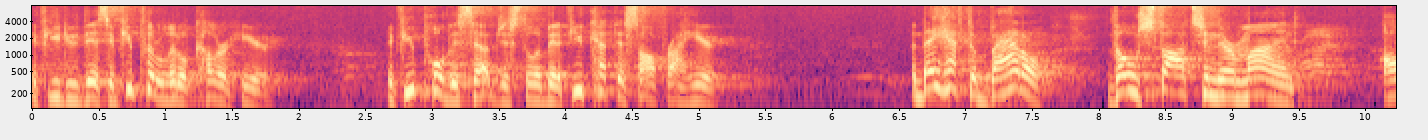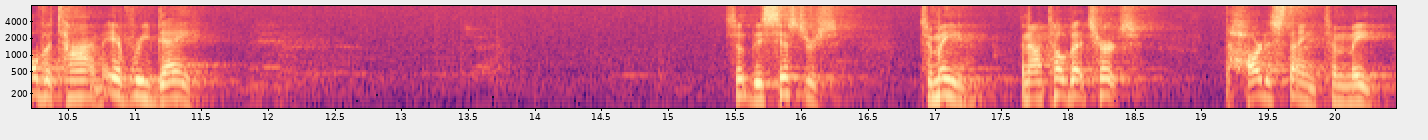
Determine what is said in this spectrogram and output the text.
If you do this, if you put a little color here, if you pull this up just a little bit, if you cut this off right here, and they have to battle those thoughts in their mind all the time, every day. So these sisters, to me, and I told that church, the hardest thing to me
